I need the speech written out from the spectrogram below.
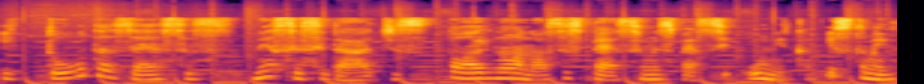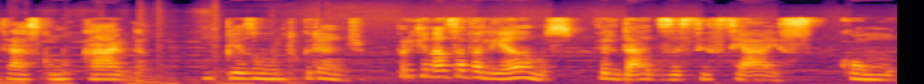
e todas essas necessidades tornam a nossa espécie uma espécie única. Isso também traz como carga um peso muito grande, porque nós avaliamos verdades essenciais como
